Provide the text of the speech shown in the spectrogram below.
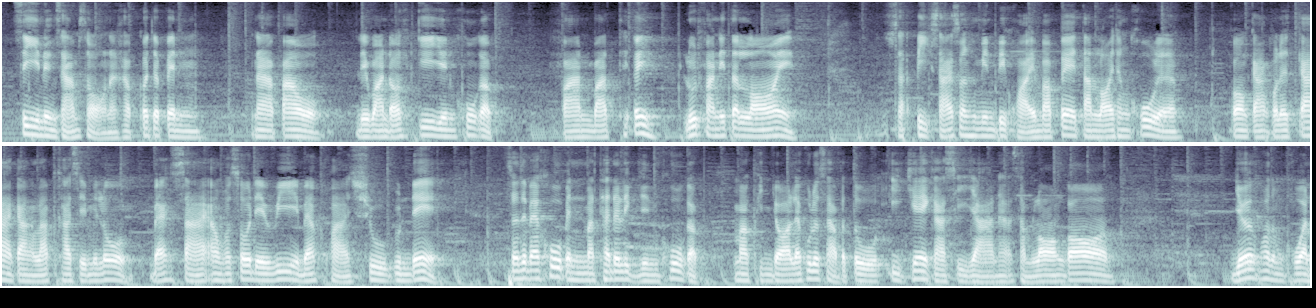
4 1 3 2 นะครับ ก็จะเป็นนาเป้าเลวานดอฟสกี้ยืนคู่กับฟานบัตเอ้ยรูดฟานนิตเตอร์ลอย ปีกซ้ายซอนฮึมินปีกขวาเอ็มบัปเป้ตันร้อยทั้งคู่เลยนะกองกลางกอเลสกากลางรับคาเซมิโลแบ็กซ้ายอัลฟาโซเดวีแบ็กขวาชูกุนเดเซนเตอร์แบ็กคู่เป็นมัตเทเดลิกยืนคู่กับมาคินยอนและผู้รักษาประตูอีเก้กาซิยานะฮะสำรองก็เยอะพอสมควร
